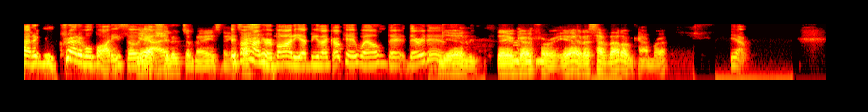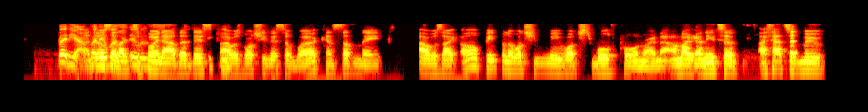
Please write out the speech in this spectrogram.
had an incredible body. So yeah, yeah, she looked amazing. if I had her body, I'd be like, okay, well, there, there it is. Yeah, there you go for it. Yeah, let's have that on camera. But yeah, I'd but also it was, like to was point out that this. I was watching this at work and suddenly I was like, oh, people are watching me watch wolf porn right now. I'm like, I need to I had to move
